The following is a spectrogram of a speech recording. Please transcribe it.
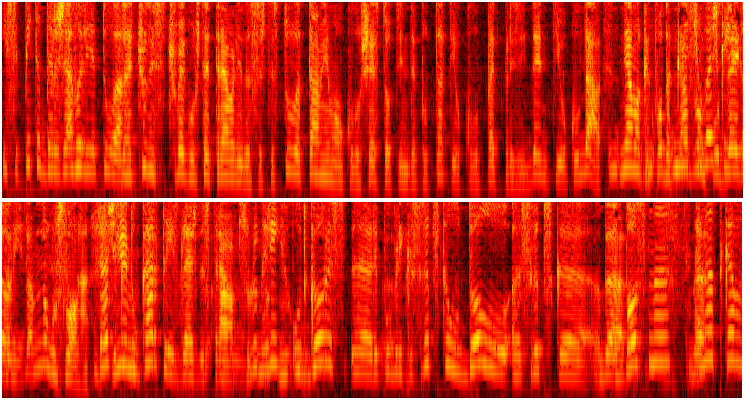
и се пита държава ли е това. Да, чуди се човек въобще трябва ли да съществува. Там има около 600 депутати, около 5 президенти, около... Да, няма какво да казвам по дейта. Да, много сложно. А, даже Ние... като карта изглежда странно. абсолютно. Нали? Отгоре Република Сръбска, отдолу Сръбска да, Босна. Да. Една такава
